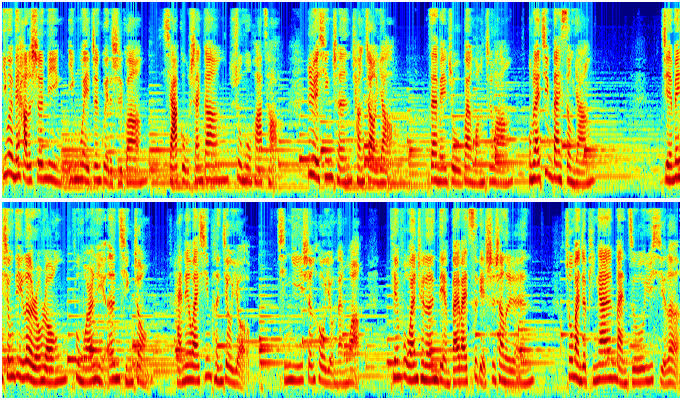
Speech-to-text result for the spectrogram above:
因为美好的生命，因为珍贵的时光，峡谷山冈，树木花草，日月星辰常照耀。赞美主万王之王，我们来敬拜颂扬。姐妹兄弟乐融融，父母儿女恩情重，海内外新朋旧友，情谊深厚有难忘。天赋完全的恩典白白赐给世上的人，充满着平安、满足与喜乐，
